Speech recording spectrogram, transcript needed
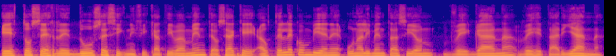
esto se reduce significativamente. O sea que a usted le conviene una alimentación vegana, vegetariana,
